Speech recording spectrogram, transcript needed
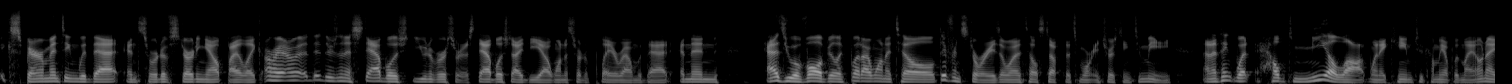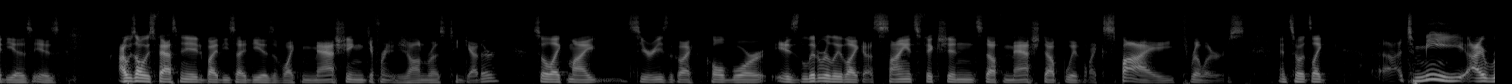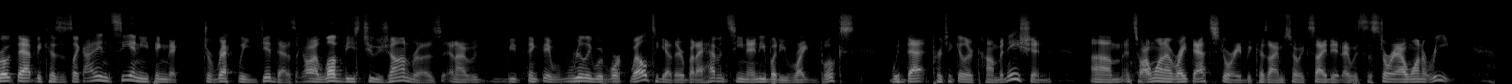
experimenting with that and sort of starting out by like all right uh, there's an established universe or established idea i want to sort of play around with that and then as you evolve, you're like, but I want to tell different stories. I want to tell stuff that's more interesting to me. And I think what helped me a lot when it came to coming up with my own ideas is I was always fascinated by these ideas of like mashing different genres together. So, like, my series, The Galactic Cold War, is literally like a science fiction stuff mashed up with like spy thrillers. And so it's like, uh, to me, I wrote that because it's like I didn't see anything that directly did that. It's like, oh, I love these two genres, and I would be, think they really would work well together. But I haven't seen anybody write books with that particular combination, um, and so I want to write that story because I'm so excited. It was the story I want to read,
